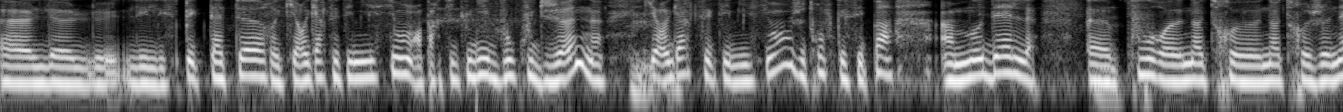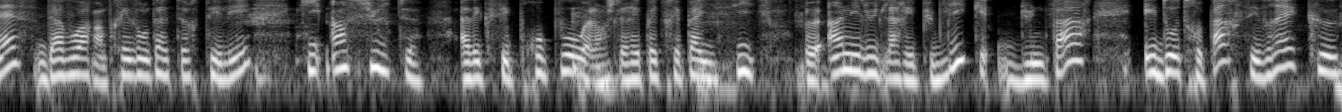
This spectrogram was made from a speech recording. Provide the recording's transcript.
euh, le, le, les spectateurs qui regardent cette émission, en particulier beaucoup de jeunes qui mmh. regardent cette émission. Je trouve que c'est pas un modèle euh, pour notre notre jeunesse d'avoir un présentateur télé qui insulte avec ses propos, alors je ne les répéterai pas ici, euh, un élu de la République, d'une part, et d'autre part, c'est vrai que mm.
